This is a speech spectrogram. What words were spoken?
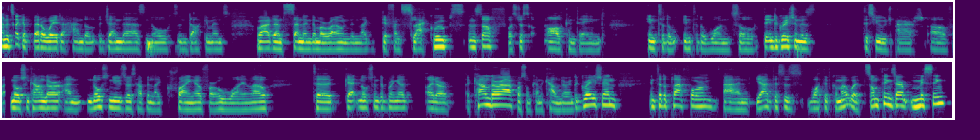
And it's like a better way to handle agendas, notes, and documents rather than sending them around in like different Slack groups and stuff. It's just all contained into the into the one. So the integration is this huge part of uh, Notion Calendar, and Notion users have been like crying out for a while now to get Notion to bring out either a calendar app or some kind of calendar integration into the platform. And yeah, this is what they've come out with. Some things are missing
